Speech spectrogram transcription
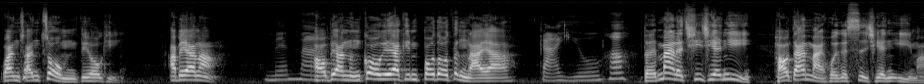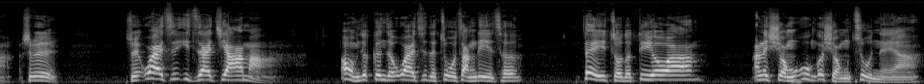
完全做唔丢去。阿边啦，后边两个月要跟波豆邓来啊，加油哈！对，卖了七千亿，好歹买回个四千亿嘛，是不是？所以外资一直在加嘛，那、我们就跟着外资的做账列车，对走的丢啊。安尼上稳个上准的啊！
